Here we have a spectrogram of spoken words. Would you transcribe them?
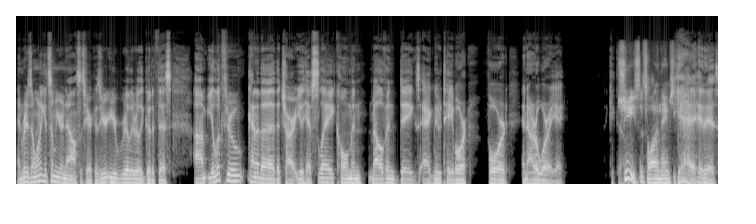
And Riz, I want to get some of your analysis here because you're you're really really good at this. Um, you look through kind of the the chart. You have Slay, Coleman, Melvin, Diggs, Agnew, Tabor, Ford, and Oruwariye. Jeez, that's a lot of names. Yeah, it is.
